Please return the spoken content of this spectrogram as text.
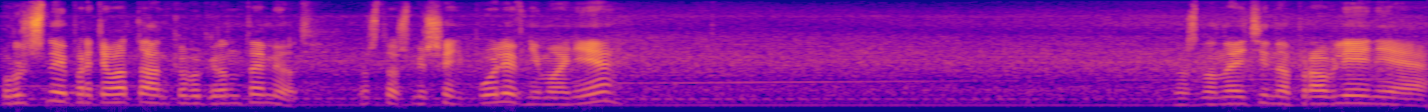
ручной противотанковый гранатомет. Ну что ж, мишень поле, внимание. Нужно найти направление,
